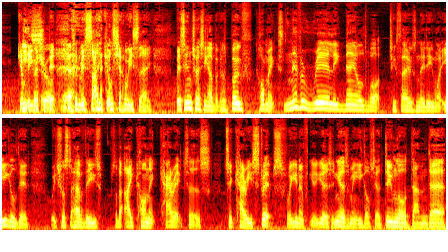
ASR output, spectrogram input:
can be a sure, bit, yeah. can recycle, shall we say? But it's interesting uh, because both comics never really nailed what 2018 what Eagle did, which was to have these sort of iconic characters to carry strips for you know for years and years. I mean, Eagle obviously had Doomlord, Dan Dare,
